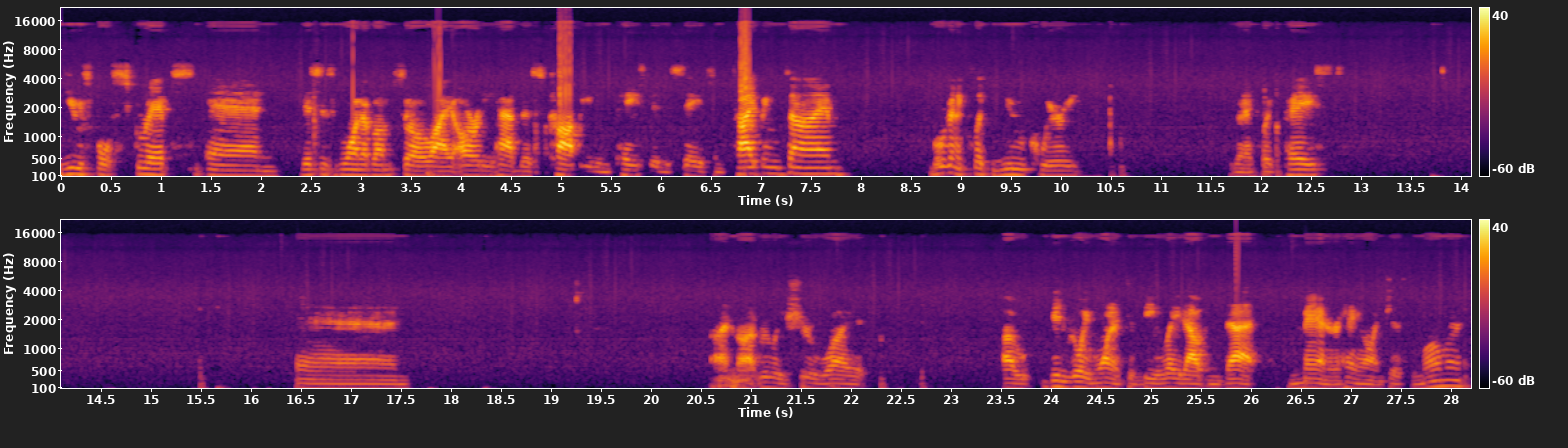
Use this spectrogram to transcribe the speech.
useful scripts, and this is one of them, so I already have this copied and pasted to save some typing time. We're going to click New Query. We're going to click paste. And Not really sure why it, I didn't really want it to be laid out in that manner. Hang on just a moment.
